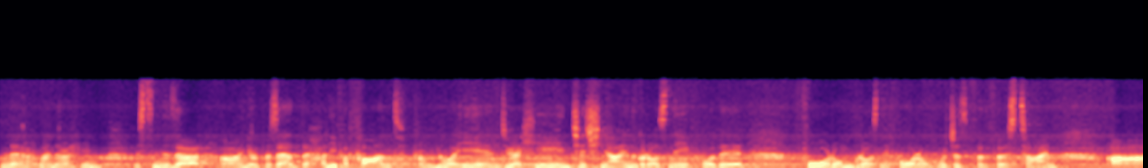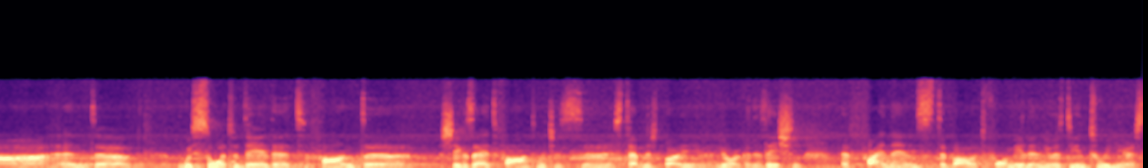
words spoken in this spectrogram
Bismillah ar-Rahman ar-Rahim. Mr. Nizar, uh, you represent the Khalifa Fund from UAE and you are here in Chechnya in Grozny for the forum, Grozny Forum, which is for the first time. Uh, and uh, we saw today that fund, uh, Sheikh Zayed Fund, which is uh, established by your organization, have financed about 4 million USD in two years.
